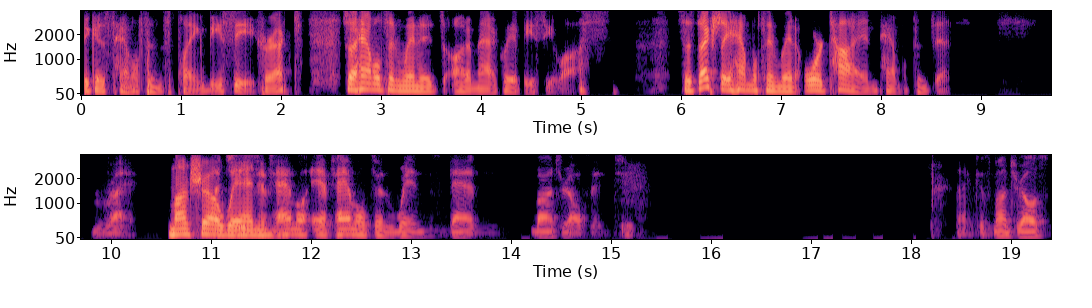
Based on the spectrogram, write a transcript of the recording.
because Hamilton's playing BC, correct? So a Hamilton win it's automatically a BC loss. So it's actually a Hamilton win or tie, and Hamilton's in. Right. Montreal but win. Geez, if, Hamil- if Hamilton wins, then Montreal's in too. Right, because Montreal's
